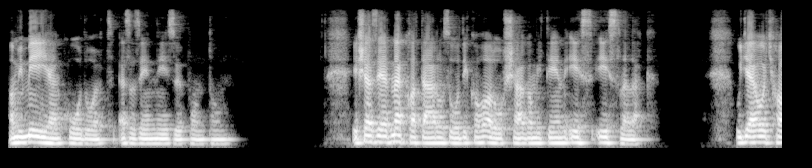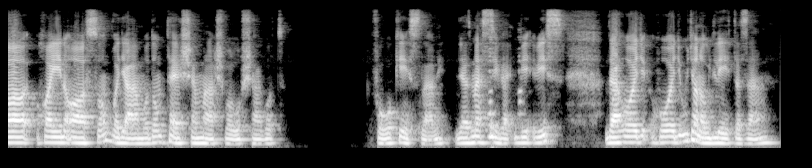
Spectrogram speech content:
ami mélyen kódolt, ez az én nézőpontom és ezért meghatározódik a valóság, amit én ész, észlelek. Ugye, hogyha ha én alszom, vagy álmodom, teljesen más valóságot fogok észlelni. Ugye ez messzi visz, de hogy, hogy ugyanúgy létezem.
